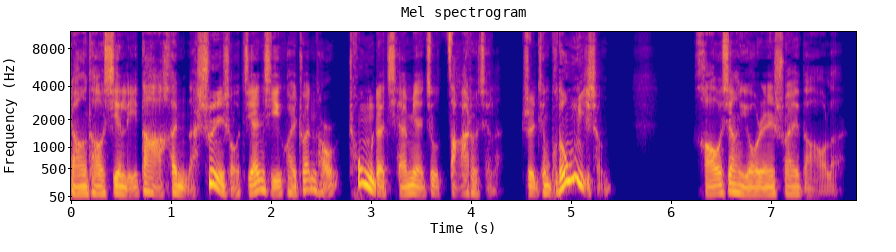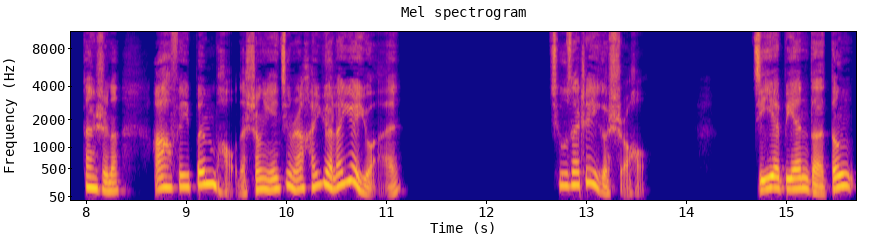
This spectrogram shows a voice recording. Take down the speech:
张涛心里大恨呐，顺手捡起一块砖头，冲着前面就砸出去了。只听扑通一声，好像有人摔倒了。但是呢，阿飞奔跑的声音竟然还越来越远。就在这个时候，街边的灯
